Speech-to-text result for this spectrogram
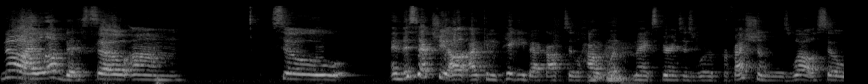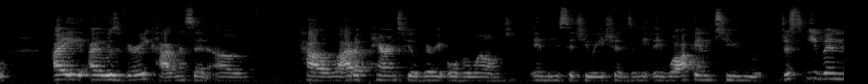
No, I love this. So, um, so, and this actually, I'll, I can piggyback off to how what my experiences were professionally as well. So, I I was very cognizant of how a lot of parents feel very overwhelmed in these situations, and they, they walk into just even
